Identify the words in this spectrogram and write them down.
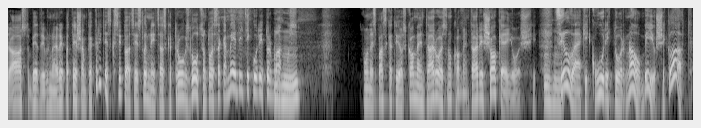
ārstu biedrība runāja arī patiešām, ka kritiska situācija slimnīcās, ka trūks gults, un to saka mediķi, kuri tur blakus. Mm -hmm. Un es paskatījos komentāros, nu, komentāri ir šokējoši. Mm -hmm. Cilvēki, kuri tur nav bijuši klāt,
